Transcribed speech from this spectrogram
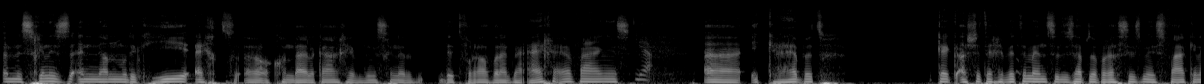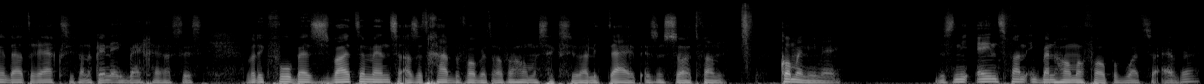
En misschien is. En dan moet ik hier echt eh, ook gewoon duidelijk aangeven. dat Misschien dat het- dit vooral vanuit mijn eigen ervaring is. Ja. Eh, ik heb het. Kijk, als je tegen witte mensen dus hebt over racisme, is vaak inderdaad de reactie van: oké, nee, ik ben geen racist. Wat ik voel bij zwarte mensen als het gaat bijvoorbeeld over homoseksualiteit, is een soort van: kom er niet mee. Dus niet eens van: ik ben homofoob of whatsoever.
